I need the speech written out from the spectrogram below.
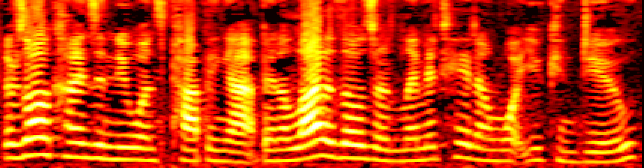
there's all kinds of new ones popping up, and a lot of those are limited on what you can do.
